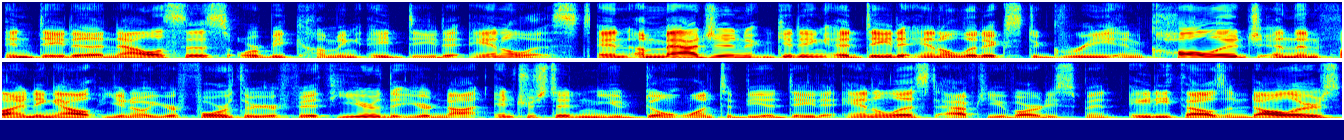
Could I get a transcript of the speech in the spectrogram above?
in data analysis or becoming a data analyst. And imagine getting a data analytics degree in college and then finding out, you know, your fourth or your fifth year that you're not interested and you don't want to be a data analyst after you've already spent $80,000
